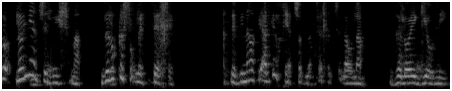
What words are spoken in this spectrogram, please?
לא, לא עניין של נשמע, זה לא קשור לשכל. את מבינה אותי? אל תלכי עכשיו לשכל של העולם, זה לא הגיוני.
